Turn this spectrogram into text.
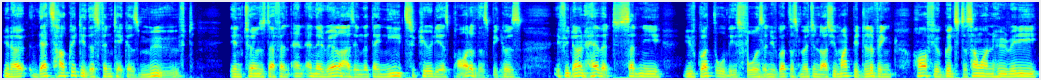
You know, that's how quickly this fintech has moved in terms of stuff, and, and, and they're realizing that they need security as part of this because yeah. if you don't have it, suddenly you've got all these flaws and you've got this merchandise. You might be delivering half your goods to someone who really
